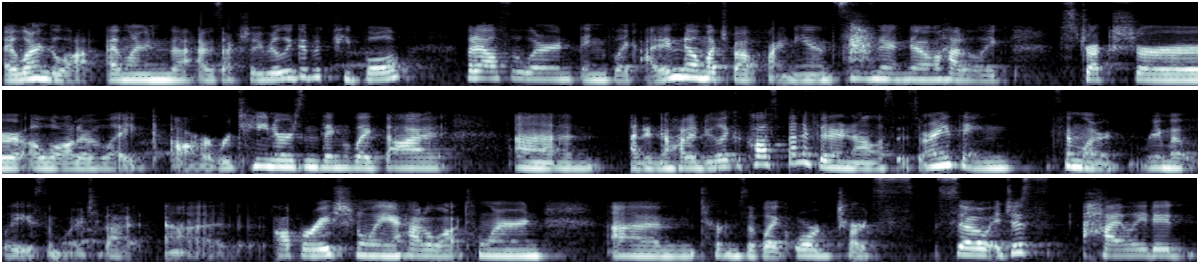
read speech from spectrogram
I learned a lot. I learned that I was actually really good with people. But I also learned things like I didn't know much about finance. I didn't know how to like structure a lot of like our retainers and things like that. Um, I didn't know how to do like a cost benefit analysis or anything similar, remotely similar to that. Uh, operationally, I had a lot to learn um, in terms of like org charts. So it just highlighted,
